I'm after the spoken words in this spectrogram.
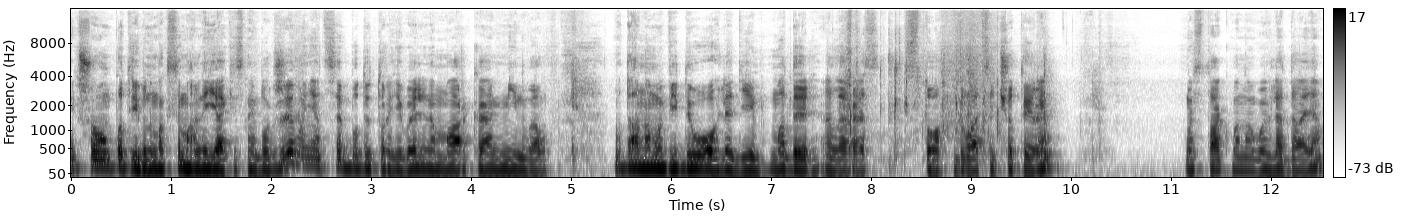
Якщо вам потрібен максимально якісний блок живлення, це буде торгівельна марка Minwell. На даному відеоогляді модель LRS 124. Ось так вона виглядає.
